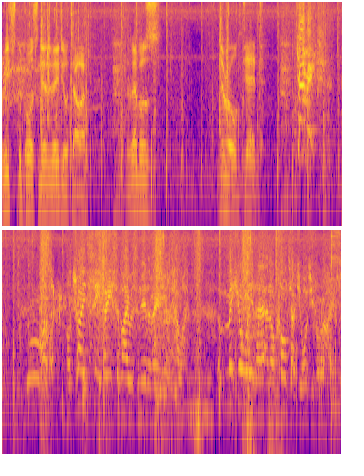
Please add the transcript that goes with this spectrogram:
Reached the post near the radio tower. The rebels. They're all dead. Damn it! I'll, I'll try and see if any survivors are near the radio tower. Uh, Make your way there and I'll contact you once you've arrived.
